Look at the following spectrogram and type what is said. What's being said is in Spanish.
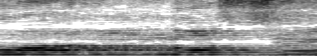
cuando sienta yo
